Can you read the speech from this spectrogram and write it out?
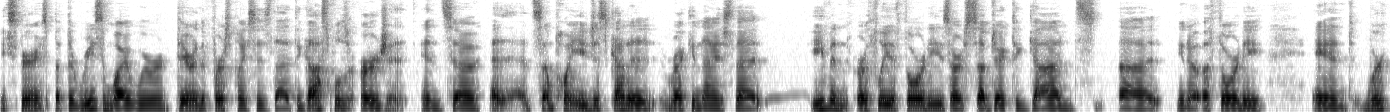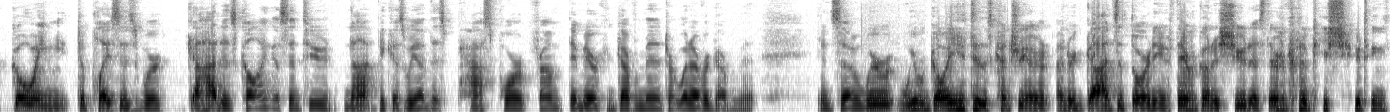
experience, but the reason why we were there in the first place is that the gospel is urgent. And so at, at some point, you just got to recognize that even earthly authorities are subject to God's, uh, you know, authority, and we're going to places where God is calling us into, not because we have this passport from the American government or whatever government. And so we're we were going into this country under, under God's authority, and if they were going to shoot us, they were going to be shooting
